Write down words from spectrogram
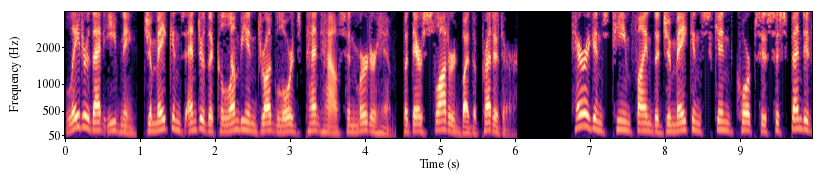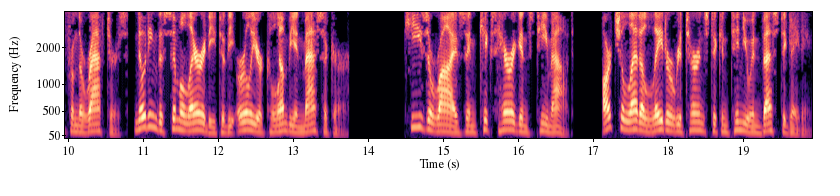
Later that evening, Jamaicans enter the Colombian drug lord's penthouse and murder him, but they are slaughtered by the predator. Harrigan's team find the Jamaicans' skinned corpses suspended from the rafters, noting the similarity to the earlier Colombian massacre. Keyes arrives and kicks Harrigan's team out. Archuleta later returns to continue investigating.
